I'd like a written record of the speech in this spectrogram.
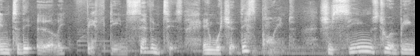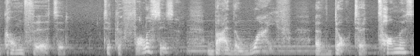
into the early 1570s, in which at this point she seems to have been converted to Catholicism by the wife of Dr. Thomas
